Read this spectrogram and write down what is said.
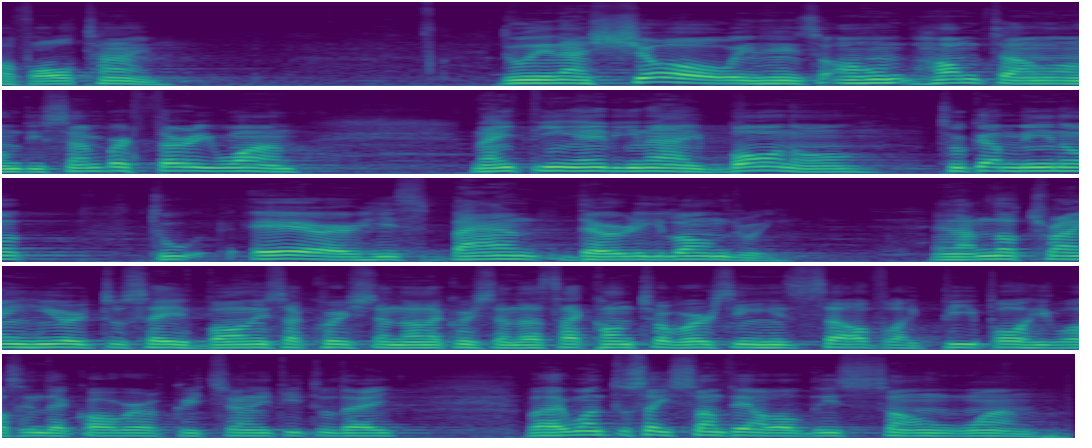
of all time. During a show in his own hometown on December 31, 1989, Bono took a minute to air his band Dirty Laundry. And I'm not trying here to say Bono is a Christian, not a Christian. That's a controversy in itself, like people, he was in the cover of Christianity Today. But I want to say something about this song one.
